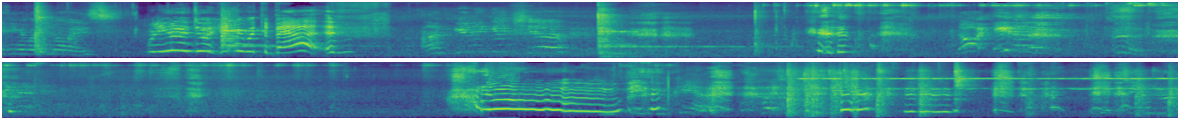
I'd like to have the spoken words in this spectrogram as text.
Making a bunch of noise. What are you gonna do? Hit me with the bat? I'm gonna get you. No, Adin. No. Think you can. But Sandra.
